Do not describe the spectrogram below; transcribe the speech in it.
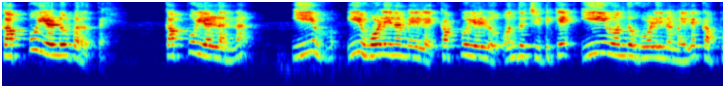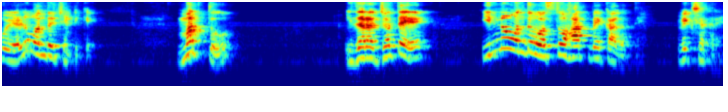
ಕಪ್ಪು ಎಳ್ಳು ಬರುತ್ತೆ. ಕಪ್ಪು ಎಳ್ಳನ್ನು ಈ ಈ ಹೋಳಿನ ಮೇಲೆ ಕಪ್ಪು ಎಳ್ಳು ಒಂದು ಚಿಟಿಕೆ, ಈ ಒಂದು ಹೋಳಿನ ಮೇಲೆ ಕಪ್ಪು ಎಳ್ಳು ಒಂದು ಚಿಟಿಕೆ. ಮತ್ತು ಇದರ ಜೊತೆ ಇನ್ನೂ ಒಂದು ವಸ್ತು ಹಾಕಬೇಕಾಗತ್ತೆ, ವೀಕ್ಷಕರೇ.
